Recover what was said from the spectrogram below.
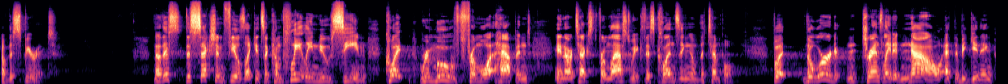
of the Spirit. Now, this, this section feels like it's a completely new scene, quite removed from what happened in our text from last week, this cleansing of the temple. But the word translated now at the beginning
